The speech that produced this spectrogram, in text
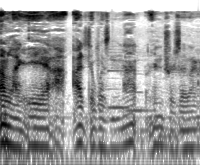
I'm like, yeah, I, I was not interested. Like.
